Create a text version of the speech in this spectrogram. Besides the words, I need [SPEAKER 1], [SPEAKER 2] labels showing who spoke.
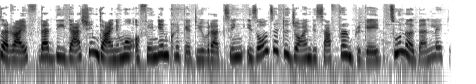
[SPEAKER 1] News arrive that the dashing dynamo of Indian cricket Yuvraj Singh is all set to join the Saffron Brigade sooner than later.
